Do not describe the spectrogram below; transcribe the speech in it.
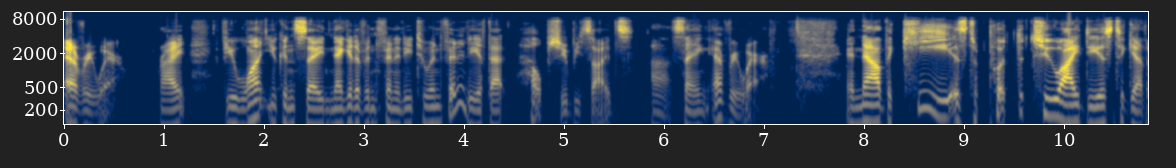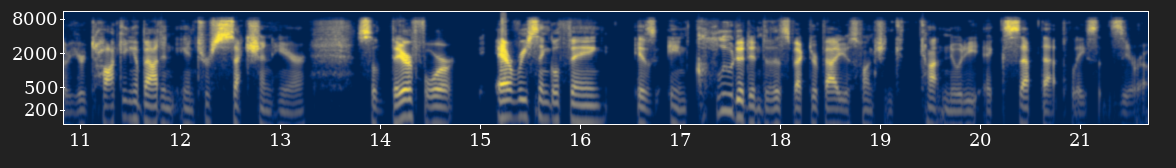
everywhere, right? If you want, you can say negative infinity to infinity if that helps you besides uh, saying everywhere. And now the key is to put the two ideas together. You're talking about an intersection here. So therefore, every single thing is included into this vector values function continuity except that place at zero.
